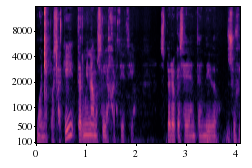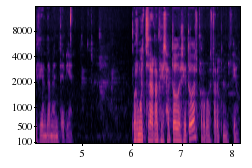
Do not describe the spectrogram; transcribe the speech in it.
Bueno, pues aquí terminamos el ejercicio. Espero que se haya entendido suficientemente bien. Pues muchas gracias a todos y todas por vuestra atención.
